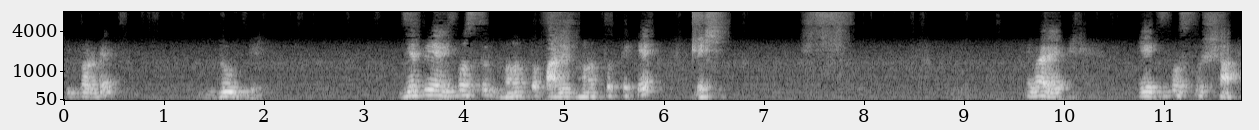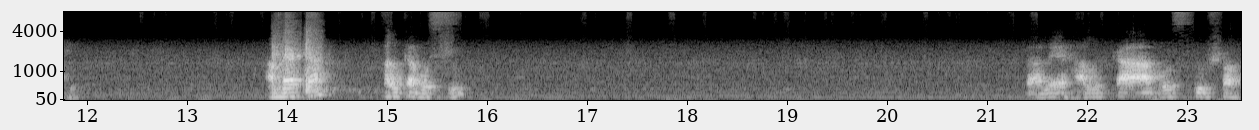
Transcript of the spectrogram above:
কি করবে? ডুববে। যেহেতু এক্স বস্তুর ঘনত্ব, পানির ঘনত্ব থেকে বেশি। এবারে এক্স বস্তুর সাথে। আমরা একটা হালকা বস্তু তাহলে হালকা বস্তু সহ।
